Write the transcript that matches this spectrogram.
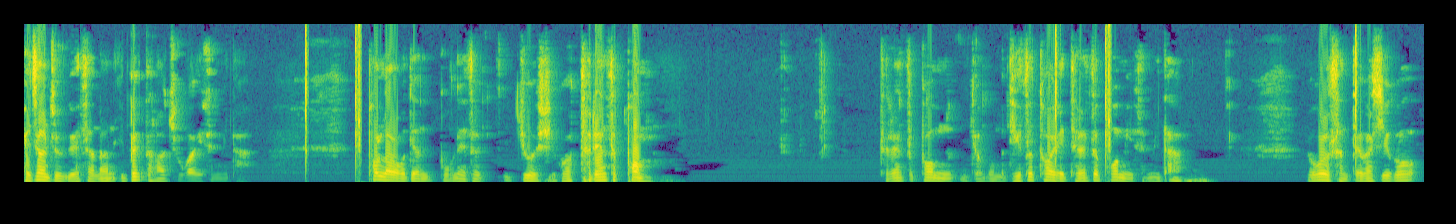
회전을 주기 위해서는 이펙터 하나 추가하겠습니다. 폴라로 된 부분에서 주시고 트랜스폼 트랜스폼 저 보면 디스토어에 트랜스폼이 있습니다. 이걸 선택하시고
